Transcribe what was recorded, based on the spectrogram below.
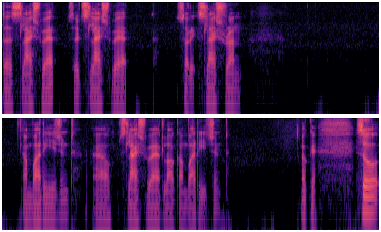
the slash var. So it's slash var, sorry, slash run Ambari agent uh, slash var log Ambari agent. Okay, so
